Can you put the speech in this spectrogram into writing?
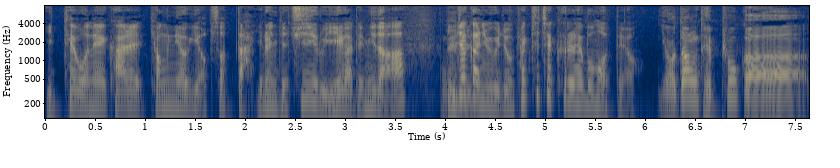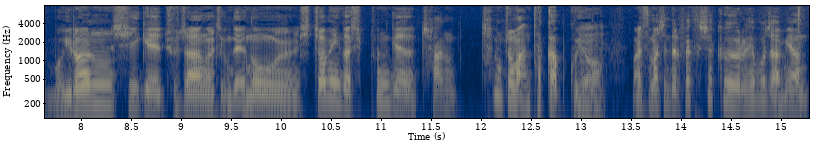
이태원에 갈 경력이 없었다. 이런 이제 취지로 이해가 됩니다. 임 작가님 이거 좀 팩트 체크를 해보면 어때요? 여당 대표가 뭐 이런 식의 주장을 지금 내놓을 시점인가 싶은 게 참 참 좀 안타깝고요. 음. 말씀하신 대로 팩트 체크를 해보자면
